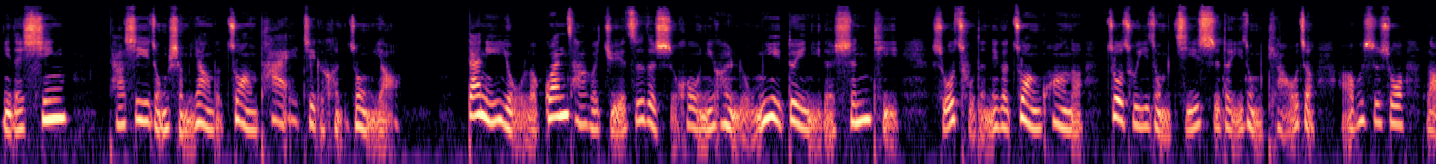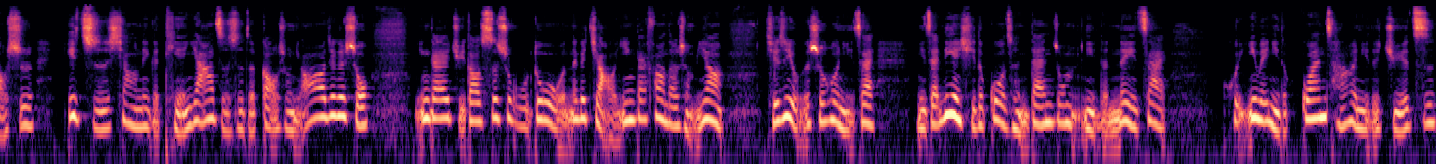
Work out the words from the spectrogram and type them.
你的心，它是一种什么样的状态？这个很重要。当你有了观察和觉知的时候，你很容易对你的身体所处的那个状况呢，做出一种及时的一种调整，而不是说老师一直像那个填鸭子似的告诉你，哦，这个手应该举到四十五度，那个脚应该放到什么样。其实有的时候你在你在练习的过程当中，你的内在会因为你的观察和你的觉知，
